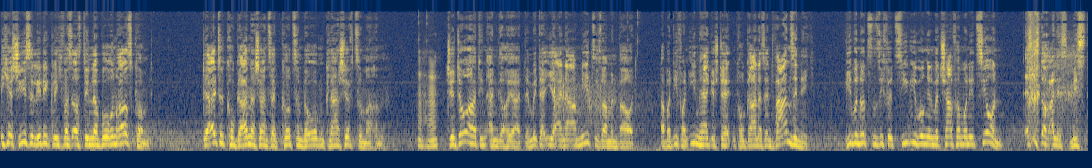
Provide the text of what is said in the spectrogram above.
Ich erschieße lediglich, was aus den Laboren rauskommt. Der alte Kroganer scheint seit kurzem da oben klar Schiff zu machen. Mhm. Jedor hat ihn angeheuert, damit er ihr eine Armee zusammenbaut. Aber die von ihm hergestellten Kroganer sind wahnsinnig. Wir benutzen sie für Zielübungen mit scharfer Munition. Das ist doch alles Mist.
